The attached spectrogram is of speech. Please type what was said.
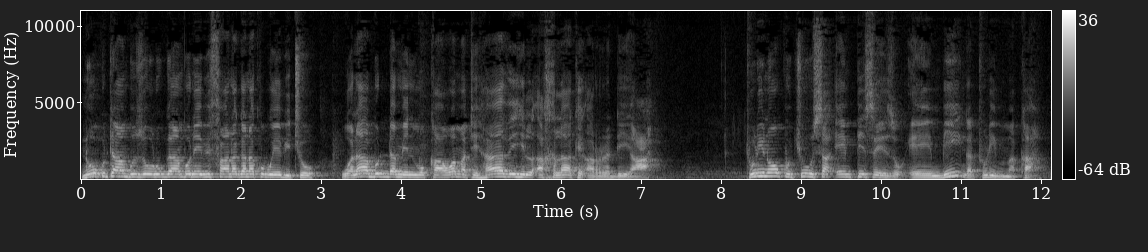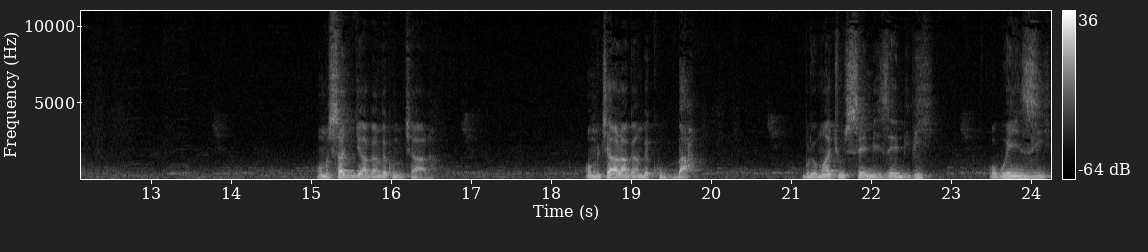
n'okutambuza olugambo n'ebifaanaganako bwe bityo. Wala budda min mukawamati hathihi l akhlaqi arradia tulina okukyusa empisa ezo embi nga tuli mu maka omusajja agambe ku mukyala omukyala agambe ku bba buli omu akyusa emize emibi obwenzi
